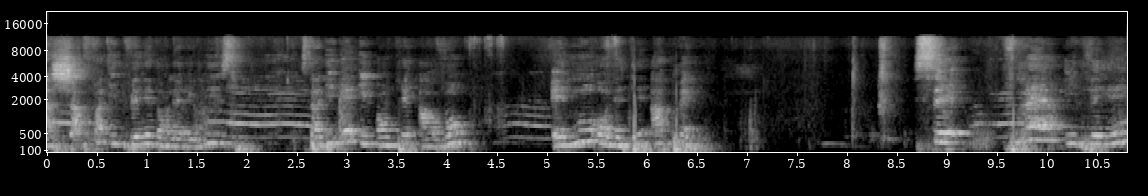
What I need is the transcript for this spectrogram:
À chaque fois qu'il venait dans leur église, c'est-à-dire eux, ils entraient avant et nous, on était après. Ses frères, ils venaient,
